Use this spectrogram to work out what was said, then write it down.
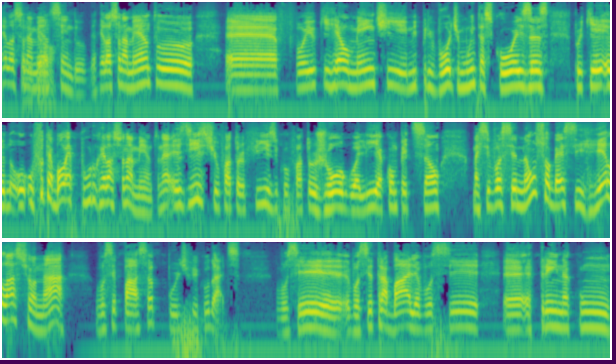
Relacionamento, Legal. sem dúvida. Relacionamento é, foi o que realmente me privou de muitas coisas, porque o, o, futebol é puro relacionamento, né? Existe o fator físico, o fator jogo ali, a competição, mas se você não soubesse relacionar, você passa por dificuldades. Você, você trabalha, você é, treina com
